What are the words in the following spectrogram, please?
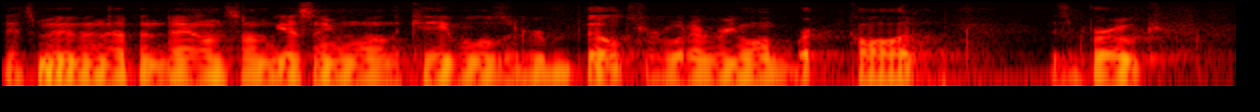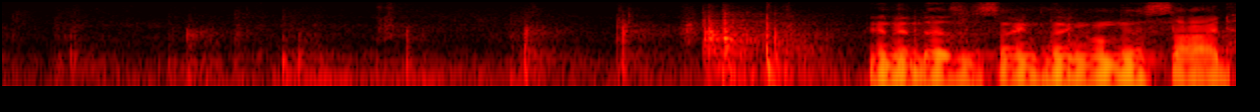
It's moving up and down, so I'm guessing one of the cables or belts or whatever you want to call it is broke. And it does the same thing on this side.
